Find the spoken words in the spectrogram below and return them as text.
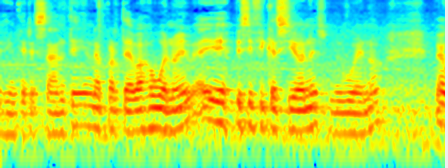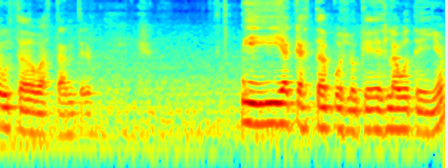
es interesante. En la parte de abajo, bueno, hay especificaciones, muy bueno me ha gustado bastante. Y acá está pues lo que es la botella.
